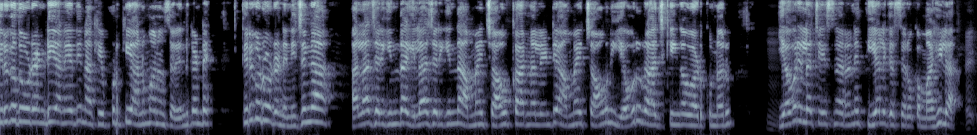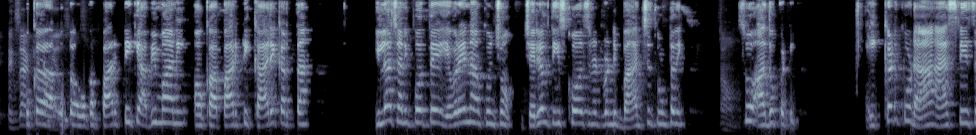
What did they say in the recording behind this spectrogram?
తిరగదోడండి అనేది నాకు ఎప్పటికీ అనుమానం సార్. ఎందుకంటే తిరగదోడండి. నిజంగా అలా జరిగిందా ఇలా జరిగిందా అమ్మాయి చావు కారణాలు ఏంటి ఆ అమ్మాయి చావుని ఎవరు రాజకీయంగా వాడుకున్నారు. ఎవరు ఇలా చేసినారనే తీయాలి కదా సార్. ఒక మహిళ exactly, ఒక. ఒక ఒక పార్టీకి అభిమాని ఒక పార్టీ కార్యకర్త ఇలా చనిపోతే ఎవరైనా కొంచెం చర్యలు తీసుకోవాల్సినటువంటి బాధ్యత ఉంటది. సో అదొకటి. ఇక్కడ కూడా యాస్టీస్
